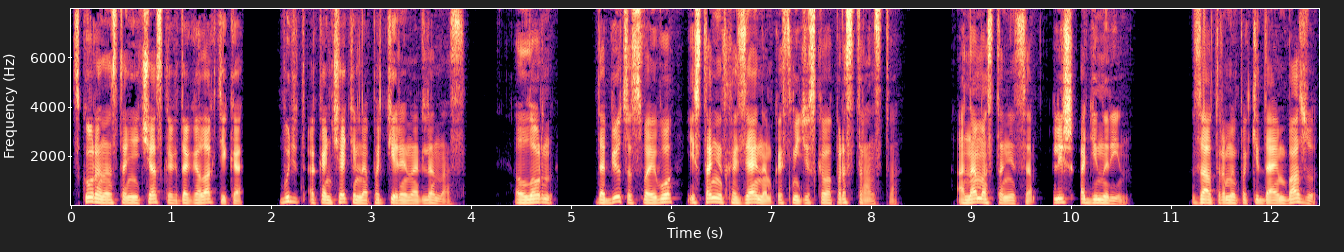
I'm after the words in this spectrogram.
Скоро настанет час, когда галактика будет окончательно потеряна для нас. Лорн добьется своего и станет хозяином космического пространства. А нам останется лишь один Рин. Завтра мы покидаем базу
